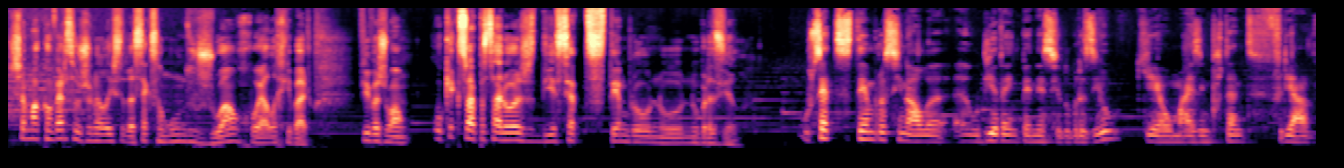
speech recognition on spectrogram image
Chama à conversa o jornalista da secção Mundo, João Ruela Ribeiro. Viva João, o que é que se vai passar hoje, dia 7 de setembro, no, no Brasil? O 7 de setembro assinala eh, o Dia da Independência do Brasil, que é o mais importante feriado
